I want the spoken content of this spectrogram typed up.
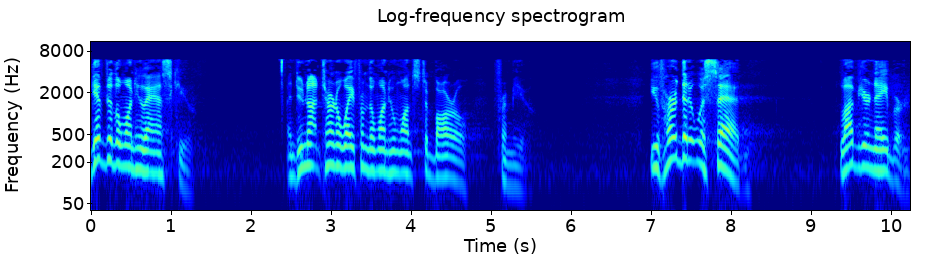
Give to the one who asks you, and do not turn away from the one who wants to borrow from you. You've heard that it was said, Love your neighbor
